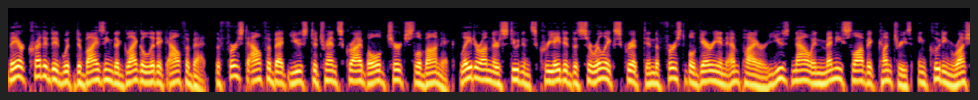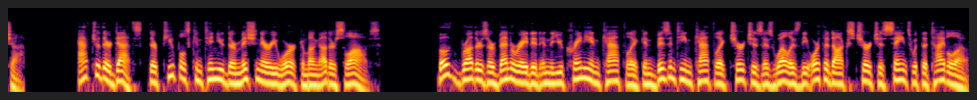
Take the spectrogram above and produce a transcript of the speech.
They are credited with devising the Glagolitic alphabet, the first alphabet used to transcribe Old Church Slavonic. Later on their students created the Cyrillic script in the First Bulgarian Empire used now in many Slavic countries, including Russia. After their deaths, their pupils continued their missionary work among other Slavs. Both brothers are venerated in the Ukrainian Catholic and Byzantine Catholic churches as well as the Orthodox Church as saints with the title of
